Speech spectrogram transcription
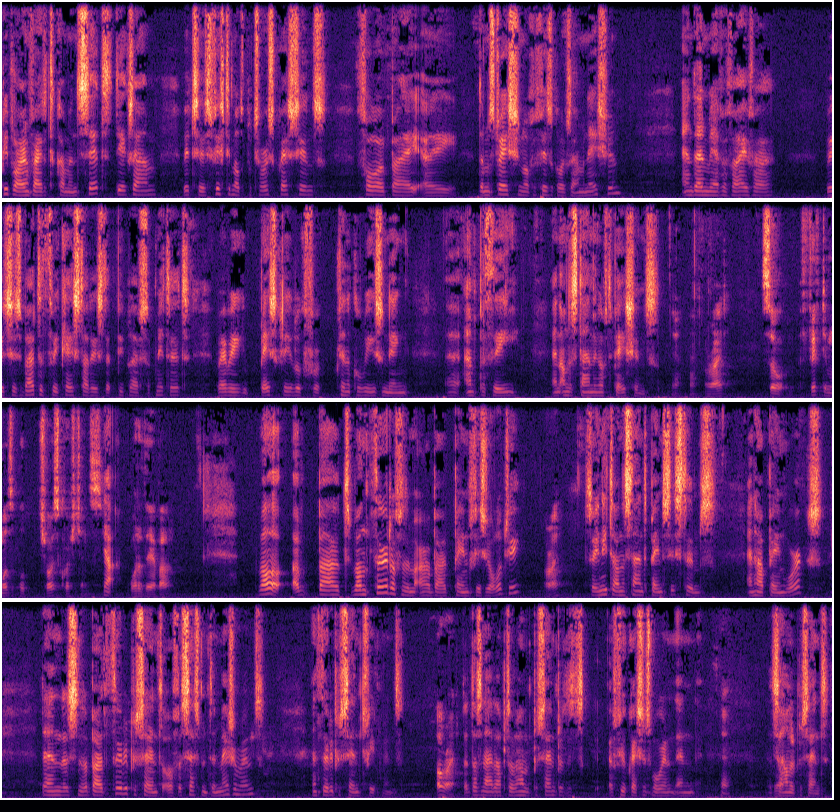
people are invited to come and sit the exam, which is 50 multiple choice questions, followed by a demonstration of a physical examination. And then we have a Viva, which is about the three case studies that people have submitted, where we basically look for clinical reasoning, uh, empathy, and understanding of the patients. Yeah, all right. So, 50 multiple choice questions. Yeah. What are they about? Well, about one third of them are about pain physiology. All right. So you need to understand the pain systems and how pain works. Then there's about 30% of assessment and measurement and 30% treatment. All right. That doesn't add up to 100%, but it's a few questions more and, and Yeah. it's Yeah. 100%.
